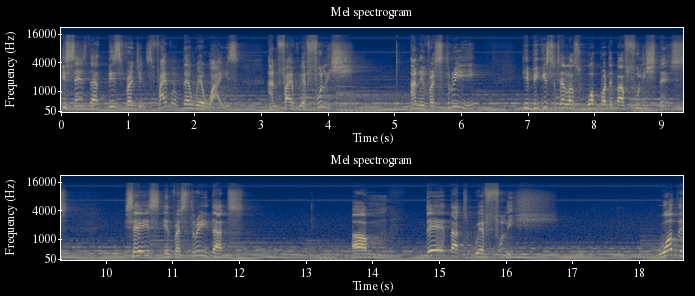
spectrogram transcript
it says that these virgins, five of them were wise and five were foolish. And in verse 3, he begins to tell us what brought about foolishness. He says in verse 3 that um, they that were foolish, what they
